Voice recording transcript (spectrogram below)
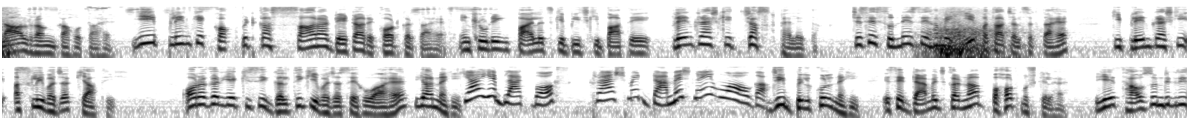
लाल रंग का होता है। ये प्लेन के कॉकपिट का सारा डेटा रिकॉर्ड करता है इंक्लूडिंग पायलट्स के बीच की बातें प्लेन क्रैश के जस्ट पहले तक। जिसे सुनने से हमें ये पता चल सकता है कि प्लेन क्रैश की असली वजह क्या थी। और अगर ये किसी गलती की वजह से हुआ है या नहीं। क्या ये ब्लैक बॉक्स क्रैश में डैमेज नहीं हुआ होगा। जी बिल्कुल नहीं। इसे डैमेज करना बहुत मुश्किल है। ये थाउज़ेंड डिग्री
